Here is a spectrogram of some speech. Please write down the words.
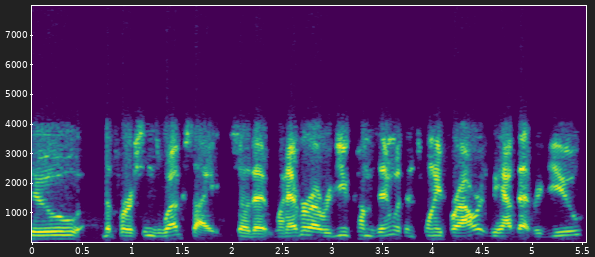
to the person's website so that whenever a review comes in within 24 hours, we have that review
